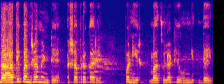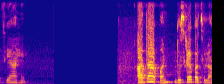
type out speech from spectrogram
दहा ते पंधरा मिनटे अशा प्रकारे पनीर बाजूला ठेवून घे- द्यायचे आहे. आता आपण दुसऱ्या बाजूला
